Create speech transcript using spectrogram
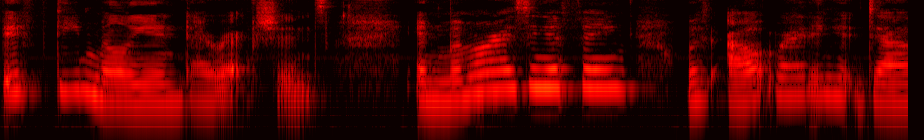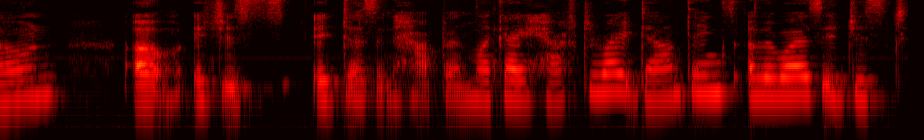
50 million directions. And memorizing a thing without writing it down oh it just it doesn't happen. Like i have to write down things otherwise it just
